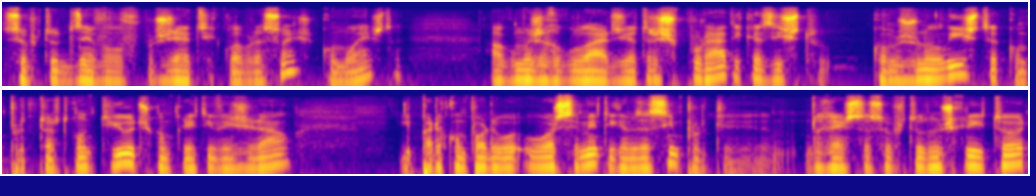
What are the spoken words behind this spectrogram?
Sobretudo desenvolvo projetos e colaborações, como esta, algumas regulares e outras esporádicas, isto como jornalista, como produtor de conteúdos, como criativo em geral, e para compor o orçamento, digamos assim, porque de resto sou sobretudo um escritor,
